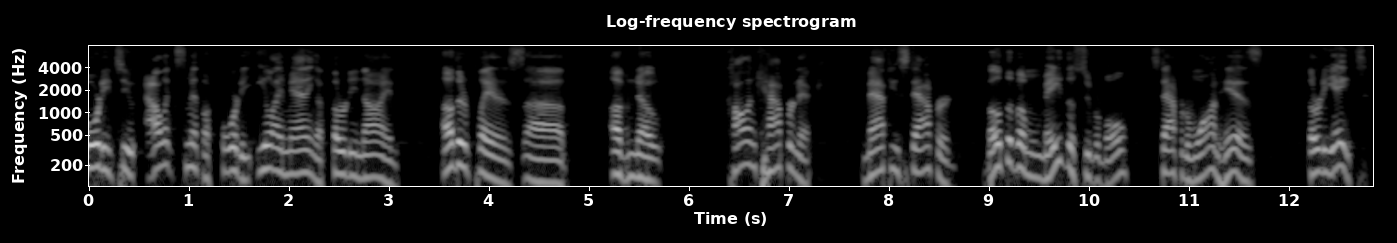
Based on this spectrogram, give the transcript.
42. Alex Smith, a 40. Eli Manning, a 39. Other players uh, of note Colin Kaepernick, Matthew Stafford, both of them made the Super Bowl. Stafford won his 38.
